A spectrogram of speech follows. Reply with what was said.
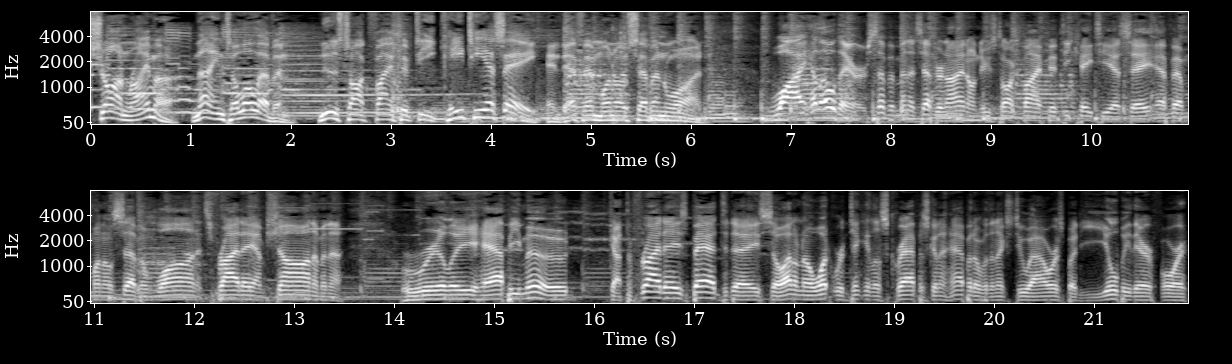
Sean Rima, 9 till 11. News Talk 550 KTSA and FM 1071. Why, hello there. Seven minutes after nine on News Talk 550 KTSA FM 1071. It's Friday. I'm Sean. I'm in a really happy mood. Got the Fridays bad today, so I don't know what ridiculous crap is going to happen over the next two hours, but you'll be there for it.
